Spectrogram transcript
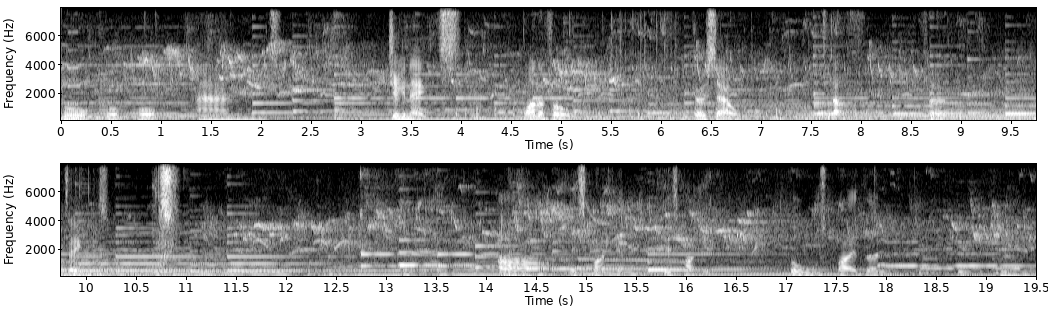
Pork, pork, pork, and chicken eggs. Wonderful. Go sell stuff for things. oh, this might get this might get balls by the. Hmm.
